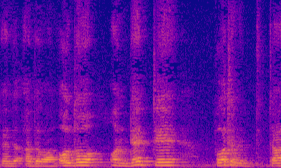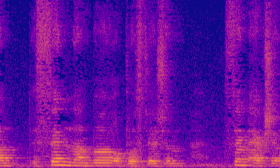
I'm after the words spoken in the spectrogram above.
than the other one. Although on that day, both have done the same number of prostration, same action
